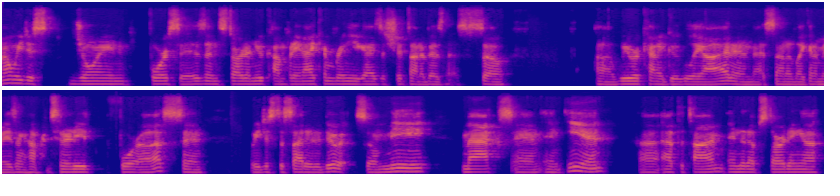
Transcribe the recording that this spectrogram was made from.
don't we just join forces and start a new company and I can bring you guys a shit ton of business. So uh, we were kind of googly eyed and that sounded like an amazing opportunity for us. And we just decided to do it. So me, Max, and, and Ian uh, at the time ended up starting a,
